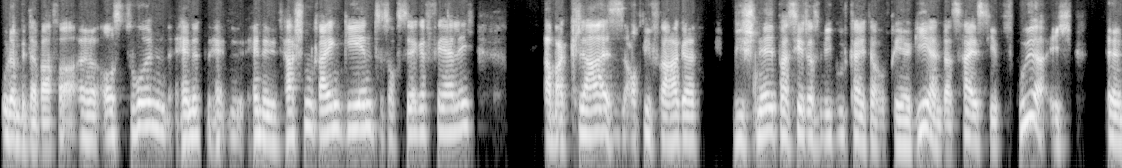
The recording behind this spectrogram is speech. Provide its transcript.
Oder mit der Waffe äh, auszuholen, Hände, Hände in die Taschen reingehend, ist auch sehr gefährlich. Aber klar ist es auch die Frage, wie schnell passiert das und wie gut kann ich darauf reagieren? Das heißt, je früher ich äh,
